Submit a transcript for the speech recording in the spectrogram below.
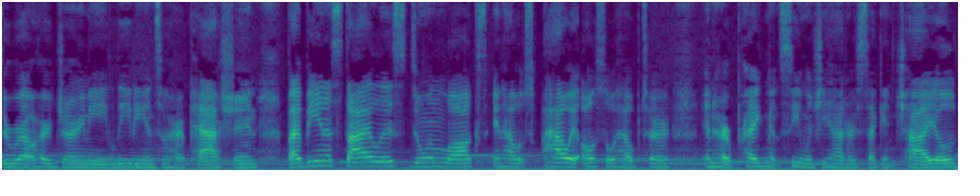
throughout her journey leading into her passion by being a stylist, doing locs, and how, how it also helped her in her pregnancy when she had her second child.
